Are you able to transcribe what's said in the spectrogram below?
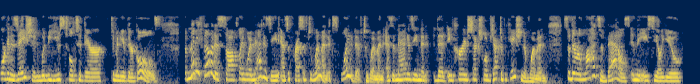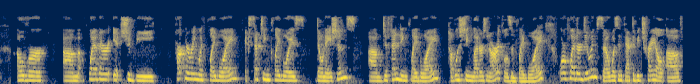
organization would be useful to their, to many of their goals. But many feminists saw Playboy magazine as oppressive to women, exploitative to women, as a magazine that, that encouraged sexual objectification of women. So there were lots of battles in the ACLU over um, whether it should be partnering with Playboy, accepting Playboy's donations, um, defending Playboy, publishing letters and articles in Playboy, or whether doing so was in fact a betrayal of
